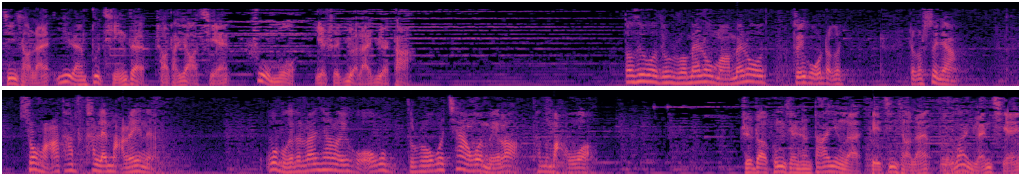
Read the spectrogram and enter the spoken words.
金小兰依然不停的朝他要钱，数目也是越来越大。到最后就是说买楼嘛，买楼最后这个这个时间，说话他他来骂人呢。我不给他转钱了以后，我就说我钱我没了，他都骂我。直到龚先生答应了给金小兰五万元钱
